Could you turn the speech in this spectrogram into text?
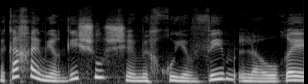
וככה הם ירגישו שהם מחויבים להורה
